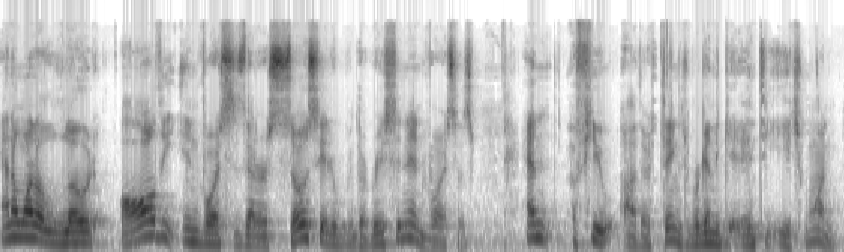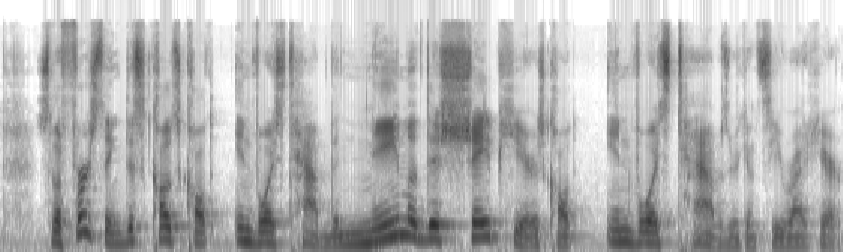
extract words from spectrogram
and I want to load all the invoices that are associated with the recent invoices and a few other things. We're going to get into each one. So the first thing, this is called invoice tab. The name of this shape here is called invoice tab, as we can see right here.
